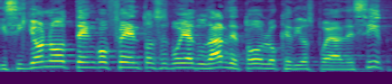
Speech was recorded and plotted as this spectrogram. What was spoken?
Y si yo no tengo fe, entonces voy a dudar de todo lo que Dios pueda decir.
